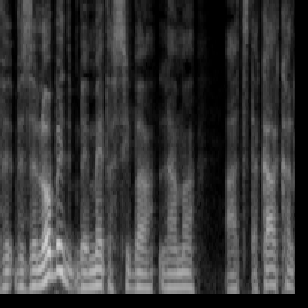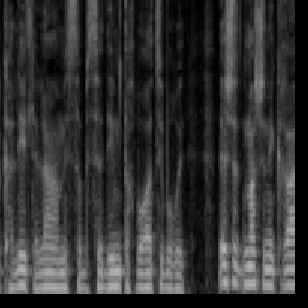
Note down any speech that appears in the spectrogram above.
ו- וזה לא באמת הסיבה למה ההצדקה הכלכלית ללמה מסבסדים תחבורה ציבורית. יש את מה שנקרא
